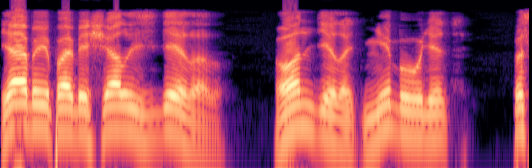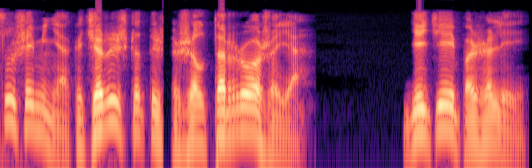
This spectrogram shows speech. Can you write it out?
Я бы пообещал и сделал. Он делать не будет. Послушай меня, кочерышка ты желторожая. Детей пожалей.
